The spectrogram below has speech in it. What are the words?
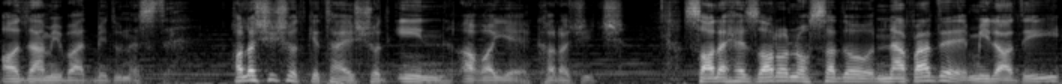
آدمی باید می‌دونسته؟ حالا چی شد که تهش شد این آقای کاراجیچ؟ سال 1990 میلادی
